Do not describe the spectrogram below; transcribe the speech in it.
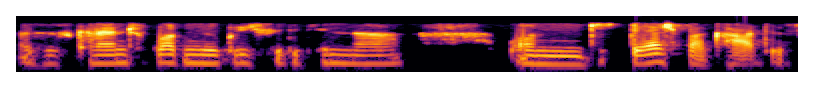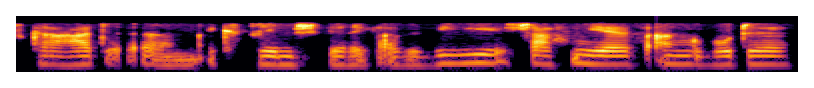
Es ist kein Sport möglich für die Kinder. Und der Spagat ist gerade ähm, extrem schwierig. Also wie schaffen wir es, Angebote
